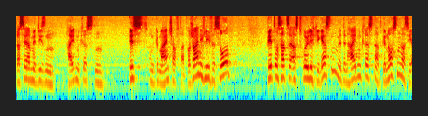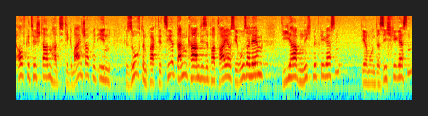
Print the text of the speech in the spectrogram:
dass er mit diesen Heidenchristen isst und Gemeinschaft hat. Wahrscheinlich lief es so, Petrus hat zuerst fröhlich gegessen mit den Heidenchristen, hat genossen, was sie aufgetischt haben, hat die Gemeinschaft mit ihnen gesucht und praktiziert. Dann kam diese Partei aus Jerusalem, die haben nicht mitgegessen, die haben unter sich gegessen.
